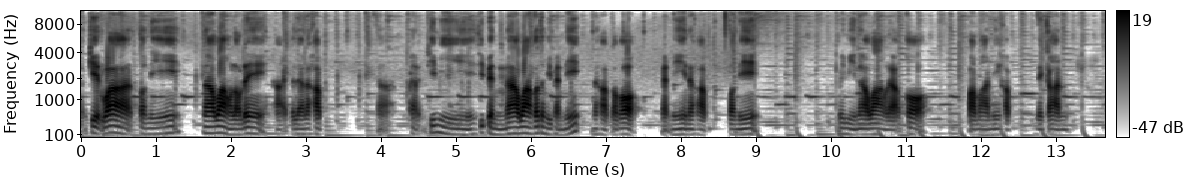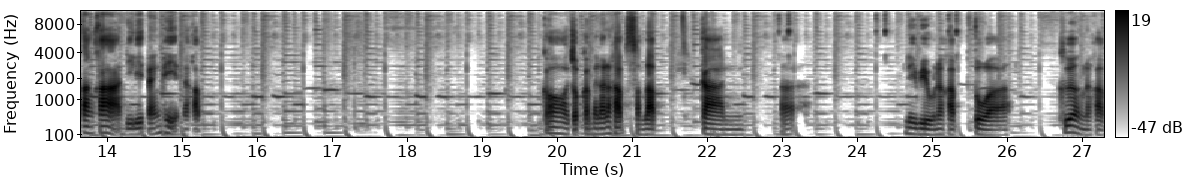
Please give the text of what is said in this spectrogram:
สังเกตว่าตอนนี้หน้าว่างของเราได้หายไปแล้วนะครับแผ่นที่มีที่เป็นหน้าว่างก็จะมีแผ่นนี้นะครับ แล้วก็แผ่นนี้นะครับ ตอนนี้ไม่มีหน้าว่างแล้วก็ประมาณนี้ครับ ในการตั้งค่า delete bank page นะครับ ก็จบกันไปแล้วนะครับสำหรับการรีวิวนะครับ ตัวเครื่องนะครับ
